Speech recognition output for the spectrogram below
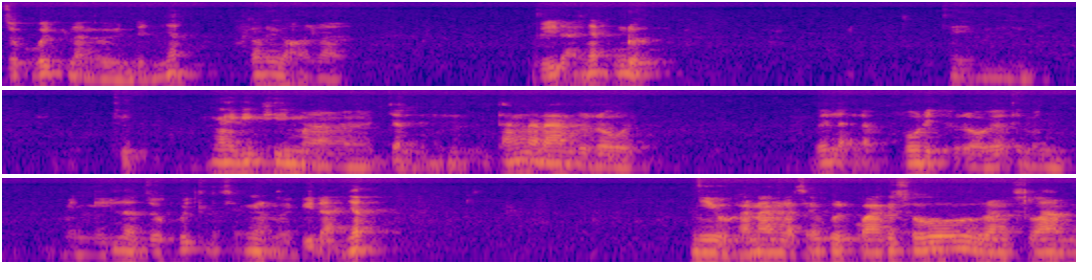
Djokovic là người đỉnh nhất có thể gọi là vĩ đại nhất cũng được thì, thì ngay cái khi mà trận thắng Nadal vừa rồi với lại là vô địch vừa rồi thì mình mình nghĩ là Djokovic sẽ là người vĩ đại nhất. Nhiều khả năng là sẽ vượt qua cái số Grand Slam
